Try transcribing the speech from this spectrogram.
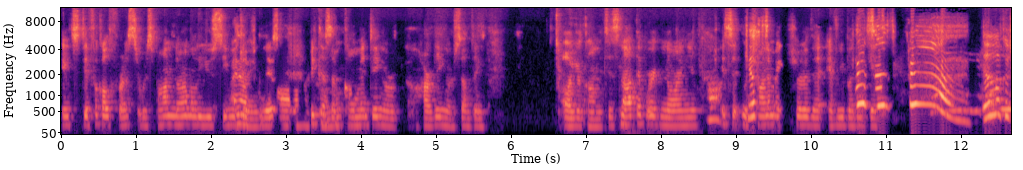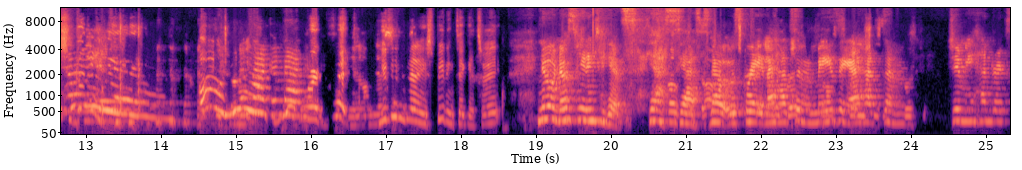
it's difficult for us to respond. Normally, you see me doing this because. I'm commenting or hearting or something. All your comments. It's not that we're ignoring you. Oh, It's that we're Yes. trying to make sure that everybody This gets. is Fran. Yeah, look at she did it. Oh, We're trying to you make Come back, come were quick. in on You didn't get any speeding tickets, right? No, no speeding tickets. Yes, Oh, yes. No, it was great. And I had some amazing, I had some first- Jimi Hendrix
